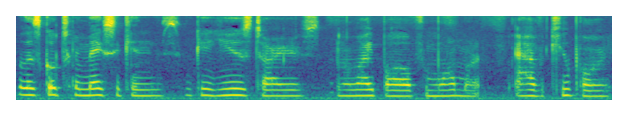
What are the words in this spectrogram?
let's go to the Mexicans, get used tires and a light bulb from Walmart. I have a coupon.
